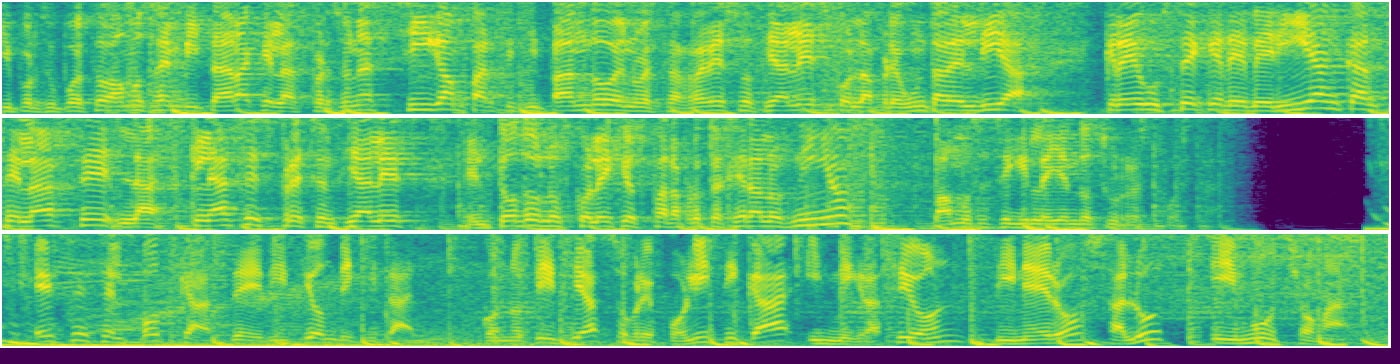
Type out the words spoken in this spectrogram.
Y por supuesto vamos a invitar a que las personas sigan participando en nuestras redes sociales con la pregunta del día. ¿Cree usted que deberían cancelarse las clases presenciales en todos los colegios para proteger a los niños? Vamos a seguir leyendo sus respuestas. Este es el podcast de Edición Digital, con noticias sobre política, inmigración, dinero, salud y mucho más.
